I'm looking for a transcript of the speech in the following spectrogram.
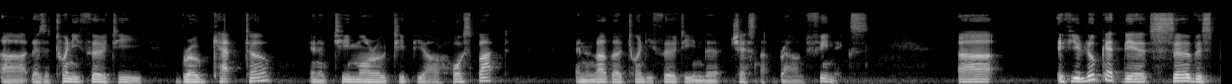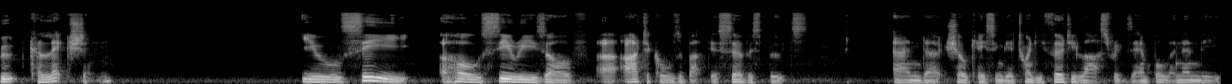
Uh, there's a 2030 Brogue Cap Toe in a T Morrow TPR horsebutt, and another 2030 in the chestnut brown phoenix. Uh, if you look at their service boot collection, you'll see a whole series of uh, articles about their service boots and uh, showcasing their 2030 last, for example, and then the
